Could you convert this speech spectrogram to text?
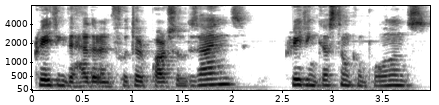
creating the header and footer partial designs, creating custom components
